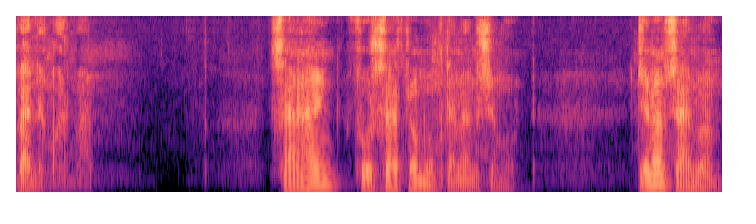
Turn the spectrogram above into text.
بله قربان. سرهنگ فرصت را مختنم شمرد. جناب سربان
